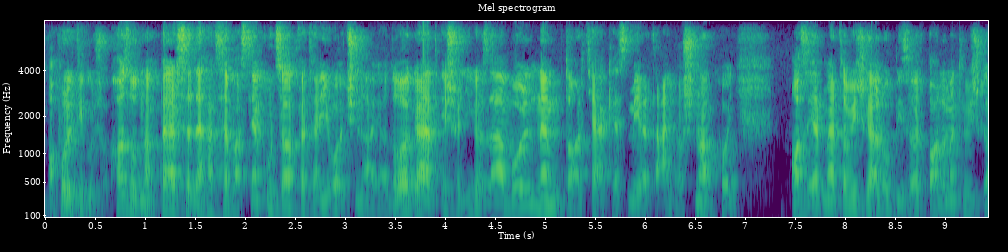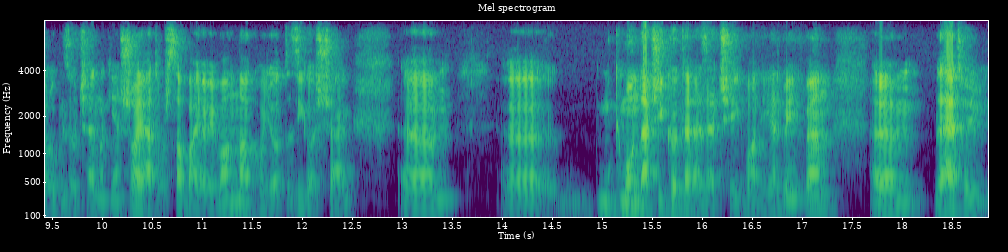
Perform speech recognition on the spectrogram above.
A politikusok hazudnak, persze, de hát Sebastian Kurz alapvetően jól csinálja a dolgát, és hogy igazából nem tartják ezt méltányosnak, hogy azért, mert a vizsgálóbizottság, parlamenti vizsgálóbizottságnak ilyen sajátos szabályai vannak, hogy ott az igazság mondási kötelezettség van érvényben. Lehet, hogy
